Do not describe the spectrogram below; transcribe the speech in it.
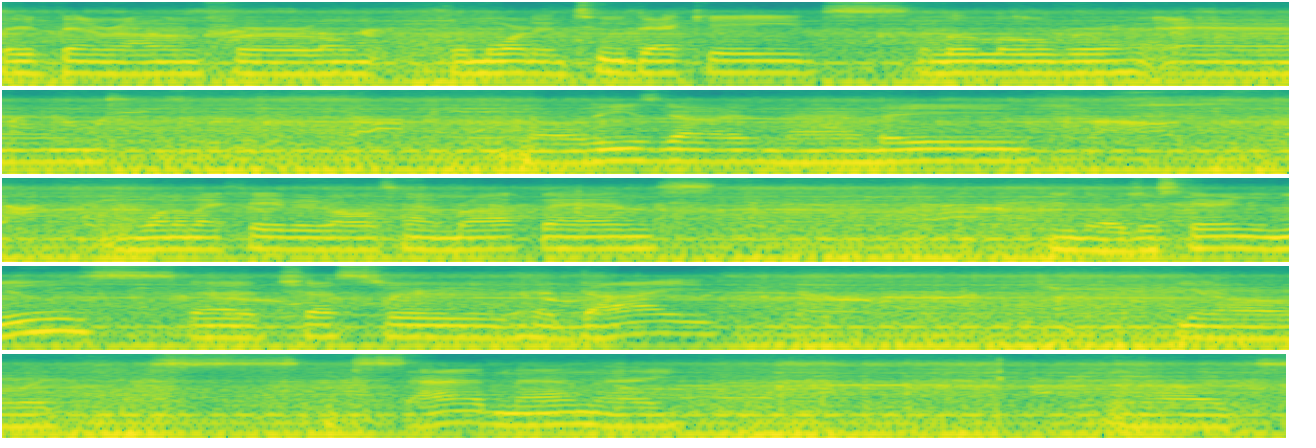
they've been around for for more than two decades, a little over, and you know these guys, man, they one of my favorite all-time rock bands you know, just hearing the news that Chester had died, you know, it's, it's sad, man. I, you know, it's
